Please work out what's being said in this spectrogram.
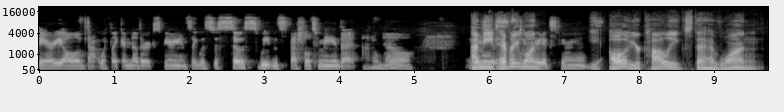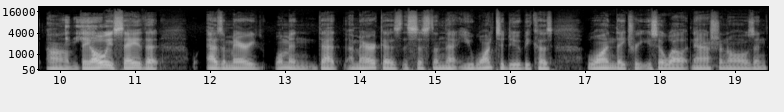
bury all of that with like another experience. It was just so sweet and special to me that I don't know. I mean, everyone, great experience. Yeah, all of your colleagues that have won, um, they always say that as a married woman, that America is the system that you want to do because one, they treat you so well at nationals, and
